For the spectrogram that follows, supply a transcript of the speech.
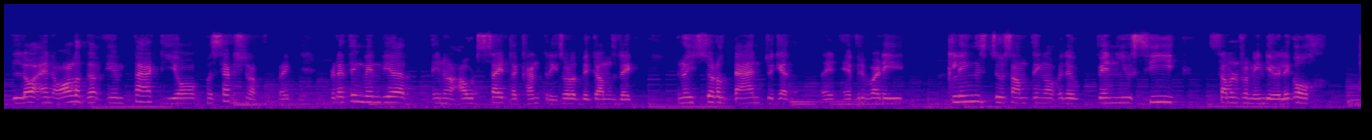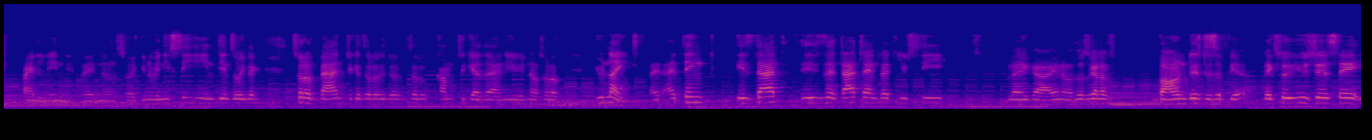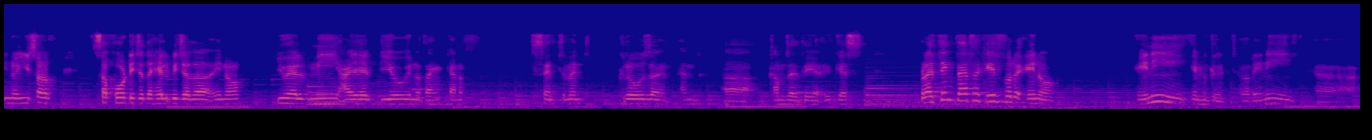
law and all of them impact your perception of it, right? But I think when we are, you know, outside the country, sort of becomes like, you know, it's sort of band together, right? Everybody clings to something of, know, when you see someone from India, you're like, oh, finally Indian, right? Know, so like, you know, when you see Indians, so like sort of band together, sort of, sort of come together and you, you know, sort of unite, right? I think is that is at that time that you see, like, uh, you know, those kind of boundaries disappear. Like, so you just say, you know, you sort of support each other, help each other, you know, you help me, I help you, you know, that kind of sentiment grows and, and uh, comes, I think, I guess. But I think that's the case for, you know, any immigrant or any uh,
